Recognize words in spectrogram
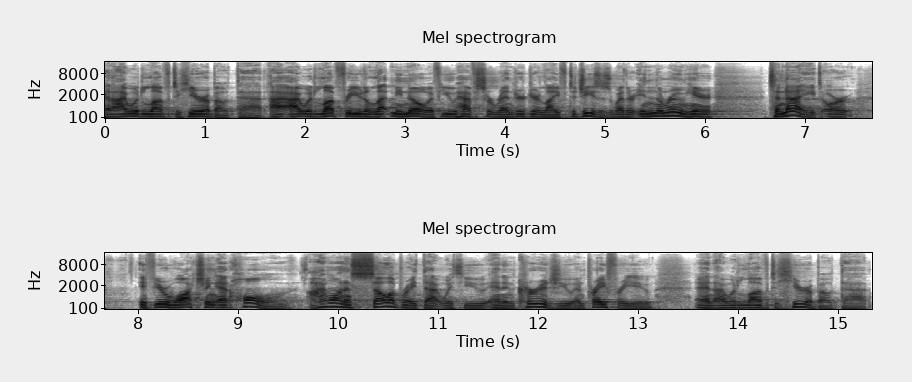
and I would love to hear about that. I, I, would love for you to let me know if you have surrendered your life to Jesus, whether in the room here tonight or if you're watching at home. I want to celebrate that with you and encourage you and pray for you. And I would love to hear about that.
